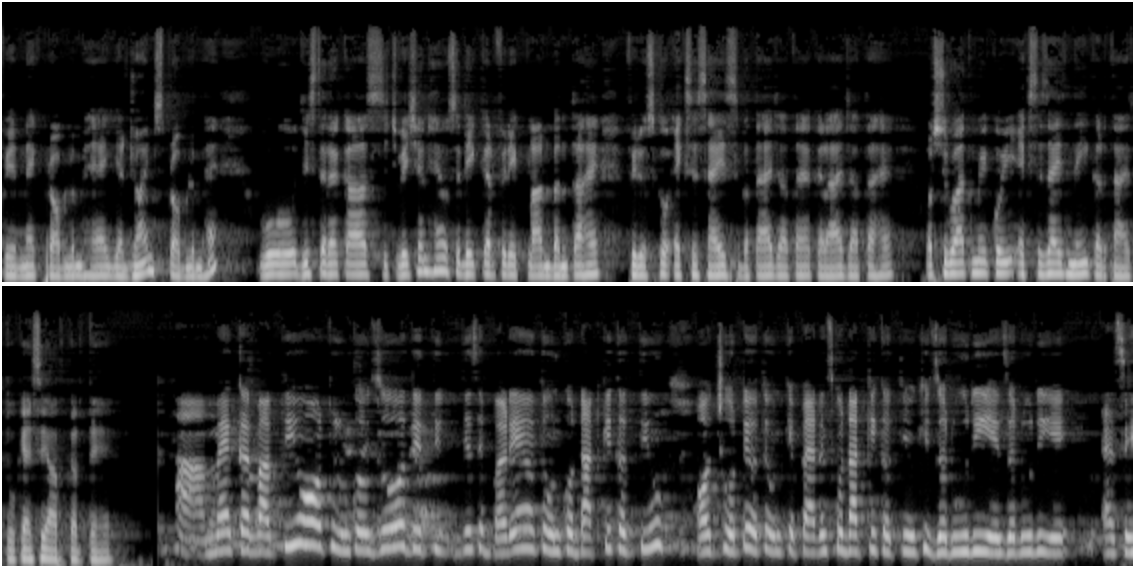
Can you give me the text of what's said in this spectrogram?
फिर नेक प्रॉब्लम है या जॉइंट्स प्रॉब्लम है, वो जिस तरह का सिचुएशन है, उसे देखकर फिर एक प्लान बनता है, फिर उसको एक्सरसाइज बताया जाता है, कराया जाता है। और शुरुआत में कोई एक्सरसाइज नहीं करता है तो कैसे आप करते हैं? हाँ मैं करवाती हूँ और फिर उनको ज़ोर देती, जैसे बड़े हैं तो उनको डांट के करती हूँ और छोटे होते उनके पेरेंट्स को डांट के करती हूँ कि ज़रूरी है ज़रूरी है, ऐसे।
